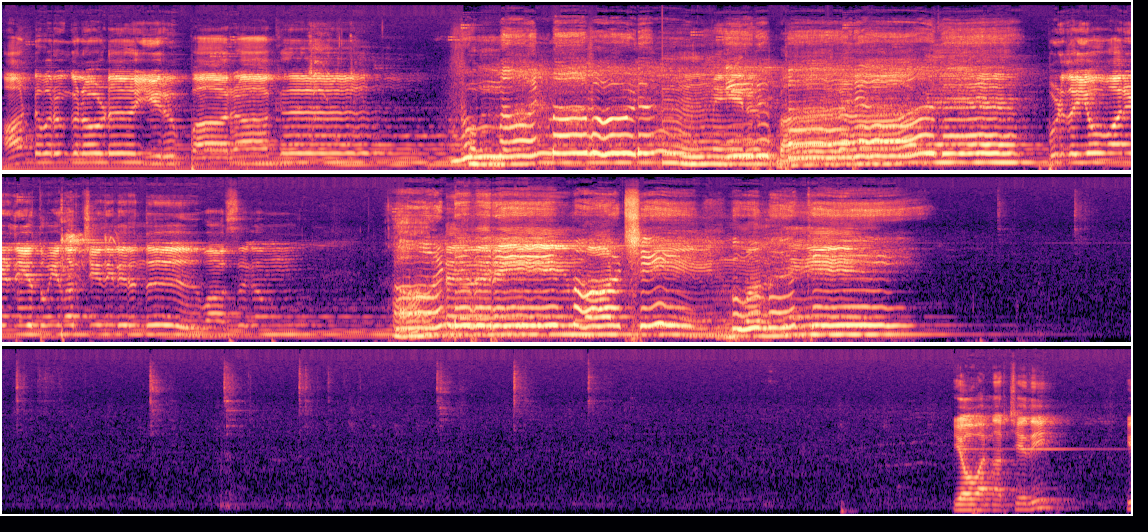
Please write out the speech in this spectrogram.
ஆண்டவர் உங்களோடு இருப்பாராக. புனித யோவான் எழுதிய தூய நற்செய்தியிலிருந்து வாசகம். ஆண்டவரே மாட்சி உமக்கே. யோவான் நற்செய்தி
